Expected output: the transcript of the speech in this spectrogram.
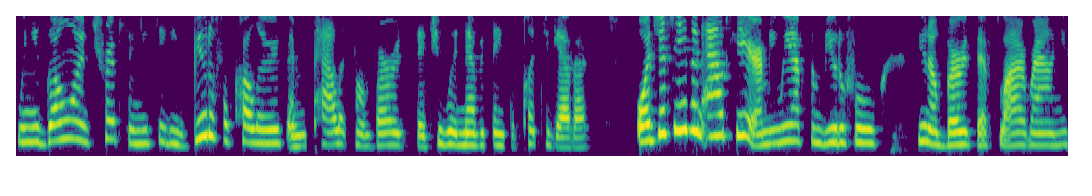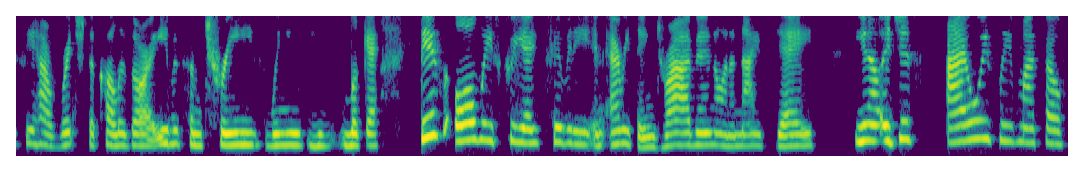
when you go on trips and you see these beautiful colors and palettes on birds that you would never think to put together, or just even out here, I mean, we have some beautiful, you know, birds that fly around. You see how rich the colors are, even some trees when you you look at. There's always creativity in everything. Driving on a nice day, you know, it just I always leave myself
